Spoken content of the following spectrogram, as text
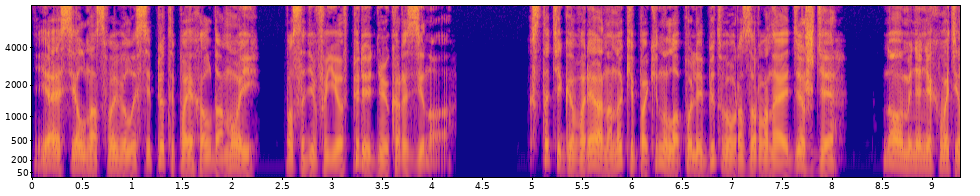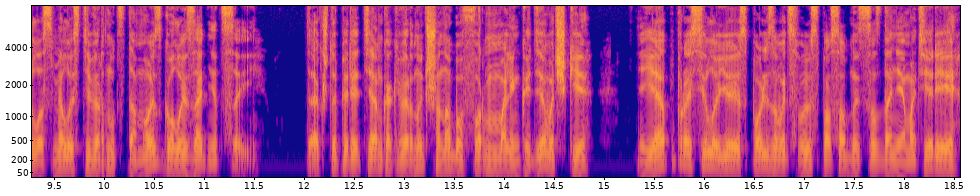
я сел на свой велосипед и поехал домой, посадив её в переднюю корзину. Кстати говоря, Ананоки покинула поле битвы в разорванной одежде, но у меня не хватило смелости вернуться домой с голой задницей. Так что перед тем, как вернуть Шинобу в форму маленькой девочки, я попросил её использовать свою способность создания материи,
